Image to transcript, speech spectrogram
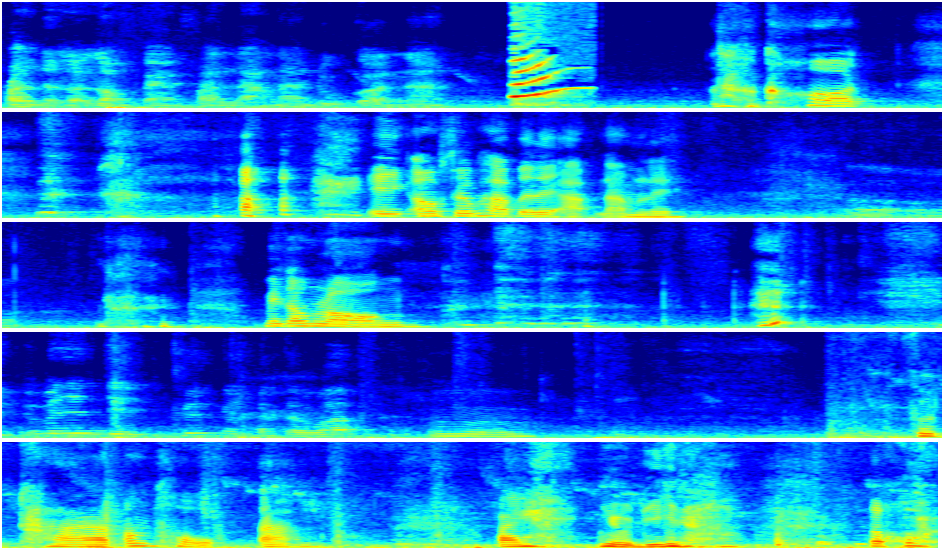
เอาเดี๋ยวเราลองแปรงฟันล้างหน้าดูก่อนนะ แล้วก็ เองเอาเสื้อผ้าไปเลยอาบน้ำเลย เออไม่ต้องลอง ไม่ได้ติดขึ้นกันนะแต่ว่าอืมสุดท้ายเราต้องโถกตาม ไปอยู่ดีนะทุกคน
